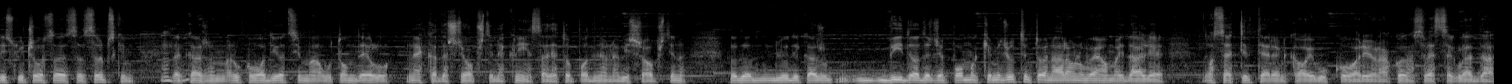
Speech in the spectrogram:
isključivo sa, sa srpskim, uh -huh. da mhm. kažem, rukovodiocima u tom delu nekadašnje opštine Knin, sad je to podeljeno na više opština, da ljudi kažu vide određene pomake, međutim to je naravno veoma i dalje osetljiv teren kao i Vukovar i onako na sve se gleda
